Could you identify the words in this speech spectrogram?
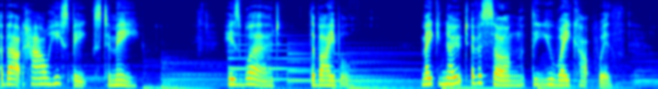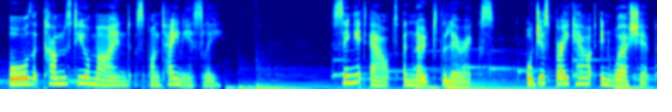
about how he speaks to me. His word, the Bible. Make note of a song that you wake up with, or that comes to your mind spontaneously. Sing it out and note the lyrics, or just break out in worship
